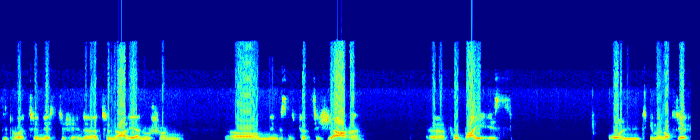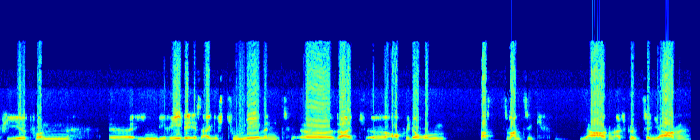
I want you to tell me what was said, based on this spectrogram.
situationistische Internationale ja nur schon äh, mindestens 40 Jahre äh, vorbei ist und immer noch sehr viel von äh, ihnen die Rede ist eigentlich zunehmend äh, seit äh, auch wiederum fast 20 Jahren, als 15 Jahre,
